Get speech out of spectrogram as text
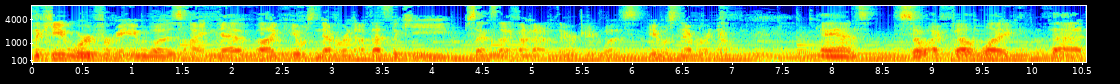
The key word for me was I never like it was never enough. That's the key sense that I found out in therapy was it was never enough, and so I felt like that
